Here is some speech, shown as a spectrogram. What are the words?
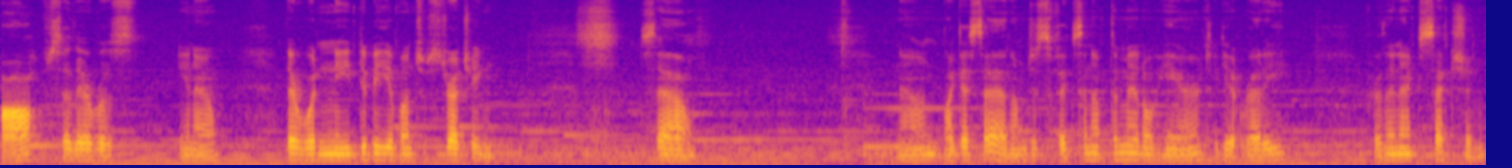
off so there was, you know, there wouldn't need to be a bunch of stretching. So, now, like I said, I'm just fixing up the middle here to get ready for the next section.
